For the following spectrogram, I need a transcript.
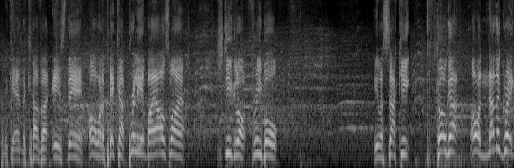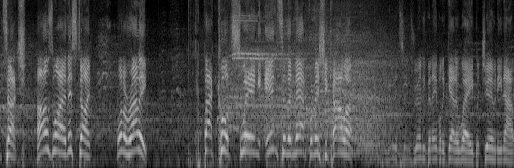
But again, the cover is there. Oh, what a pickup. Brilliant by Alsmeyer. Stigrot, free ball. Iwasaki, Koga. Oh, another great touch. Alsmeyer this time. What a rally. Backcourt swing into the net from Ishikawa. The team's really been able to get away, but Germany now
